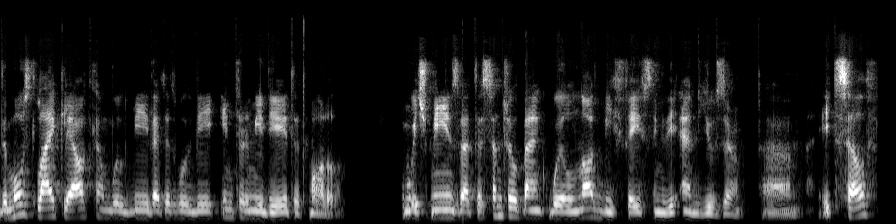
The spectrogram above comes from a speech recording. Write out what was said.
the most likely outcome will be that it will be intermediated model, which means that the central bank will not be facing the end user um, itself,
